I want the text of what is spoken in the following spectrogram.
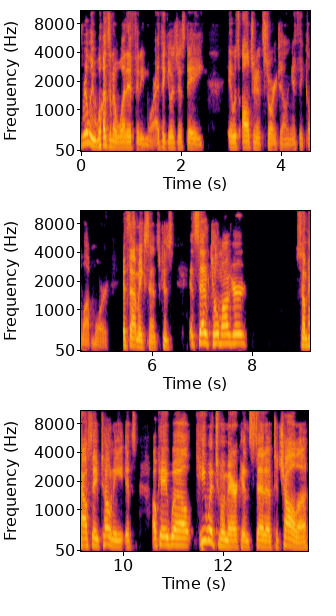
really wasn't a what if anymore. I think it was just a, it was alternate storytelling. I think a lot more, if that makes sense. Because instead of Killmonger somehow save Tony, it's okay. Well, he went to America instead of T'Challa,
